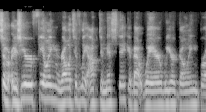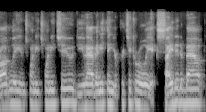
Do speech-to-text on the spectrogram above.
So, is your feeling relatively optimistic? Optimistic about where we are going broadly in 2022? Do you have anything you're particularly excited about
